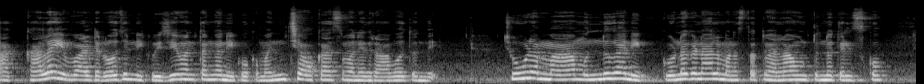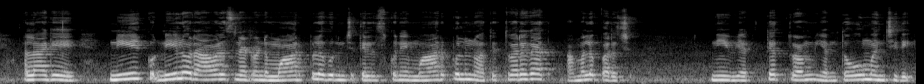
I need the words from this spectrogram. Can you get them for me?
ఆ కళ ఇవాళ రోజు నీకు విజయవంతంగా నీకు ఒక మంచి అవకాశం అనేది రాబోతుంది. చూడమ్మా ముందుగా నీ గుణగణాల మనస్తత్వం ఎలా ఉంటుందో తెలుసుకో. అలాగే నీకు నీలో రావాల్సినటువంటి మార్పుల గురించి తెలుసుకునే మార్పులను అతి త్వరగా అమలుపరచు. నీ వ్యక్తిత్వం ఎంతో మంచిది.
